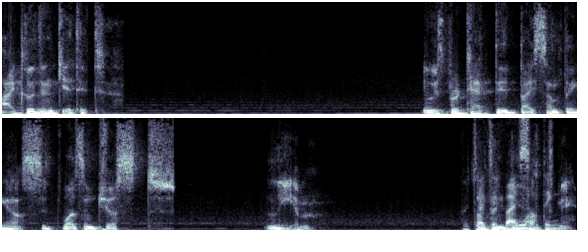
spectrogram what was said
I couldn't get it. It was protected by something else. It wasn't just Liam. Protected by something. me.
